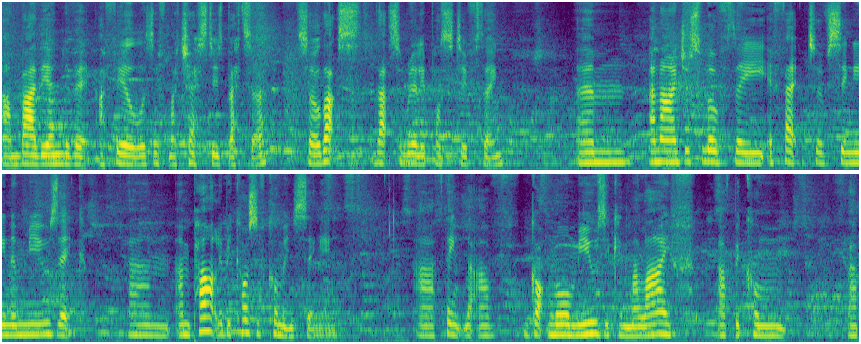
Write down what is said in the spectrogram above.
and by the end of it, I feel as if my chest is better. So that's that's a really positive thing. Um, and I just love the effect of singing and music, um, and partly because of coming singing. I think that I've got more music in my life. I've become I'm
